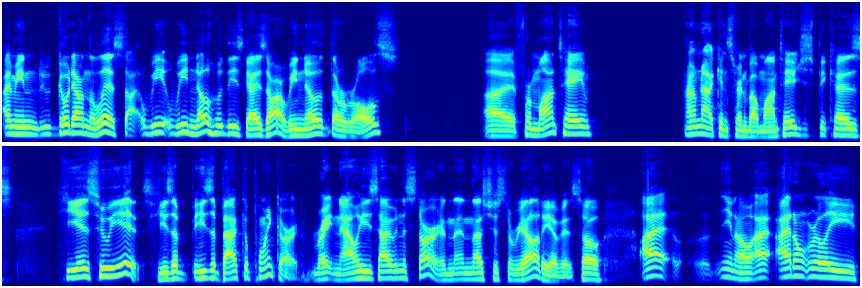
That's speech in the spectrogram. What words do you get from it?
I mean, go down the list. We we know who these guys are. We know their roles. Uh, for Monte, I'm not concerned about Monte just because he is who he is. He's a he's a backup point guard. Right now, he's having to start, and then that's just the reality of it. So I, you know, I I don't really,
